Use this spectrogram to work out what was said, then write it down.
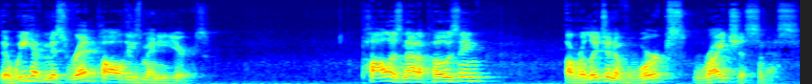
that we have misread Paul these many years. Paul is not opposing a religion of works righteousness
